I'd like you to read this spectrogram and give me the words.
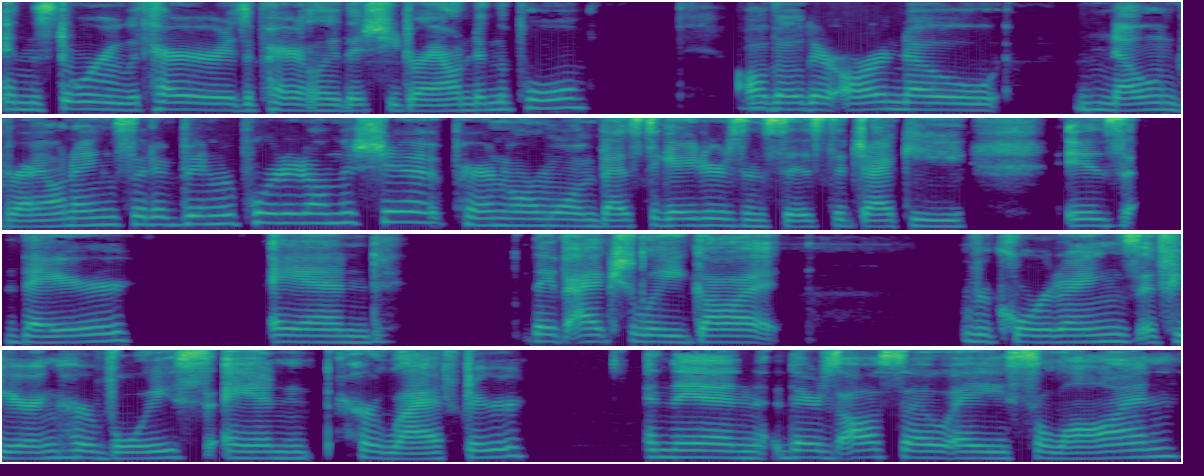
And the story with her is apparently that she drowned in the pool. Mm-hmm. Although there are no known drownings that have been reported on the ship, paranormal investigators insist that Jackie is there and they've actually got recordings of hearing her voice and her laughter. And then there's also a salon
